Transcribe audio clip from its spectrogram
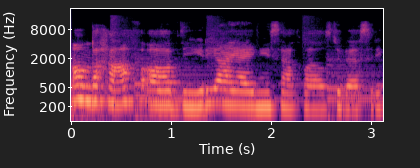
On behalf of the UDIA New South Wales Diversity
